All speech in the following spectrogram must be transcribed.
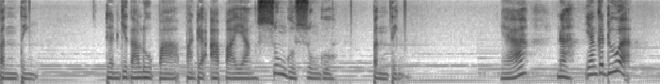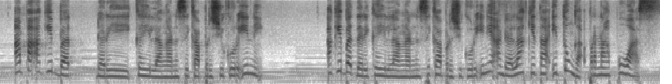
penting. Dan kita lupa pada apa yang sungguh-sungguh penting. Ya. Nah, yang kedua, apa akibat dari kehilangan sikap bersyukur ini? akibat dari kehilangan sikap bersyukur ini adalah kita itu nggak pernah puas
